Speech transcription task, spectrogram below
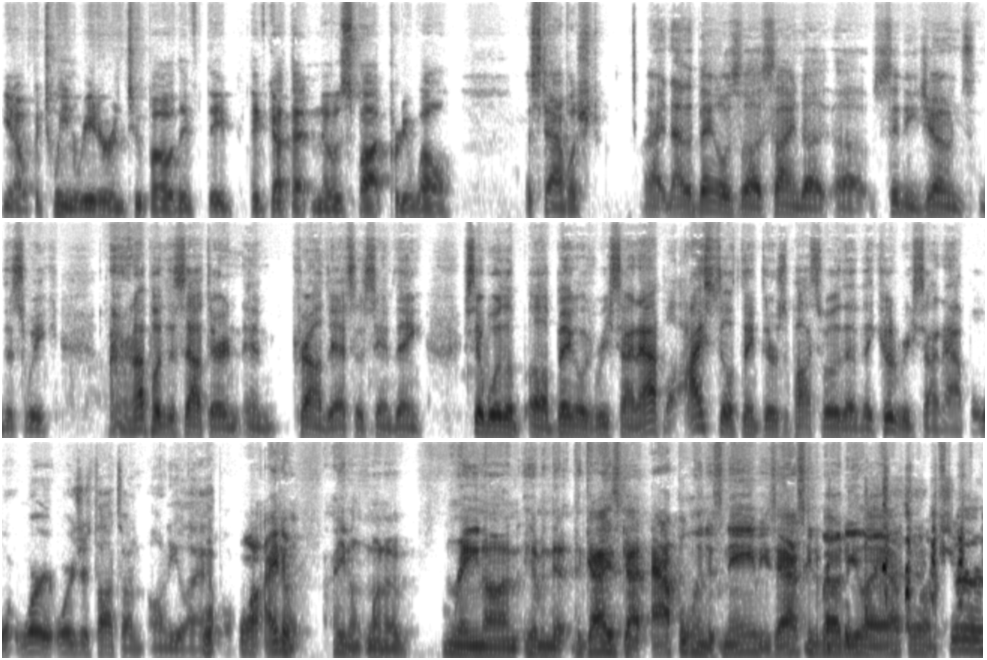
you know, between Reader and Tupou, they've they've they've got that nose spot pretty well established. All right, now the Bengals uh, signed uh, uh, Sidney Jones this week, and I put this out there, and, and Crown's asking the same thing. He said, "Will the uh, Bengals re-sign Apple?" I still think there's a possibility that they could re-sign Apple. Where, where, where's your thoughts on on Eli well, Apple? Well, I don't, I don't want to rain on. I mean, the, the guy's got Apple in his name. He's asking about Eli Apple. I'm sure.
